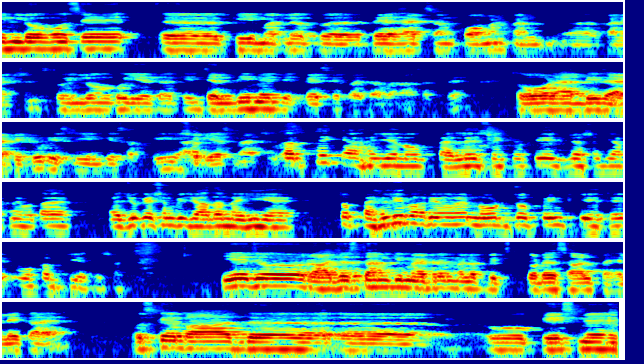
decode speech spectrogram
इन लोगों से कि मतलब they had some common connections तो इन लोगों को ये था कि जल्दी में कैसे पैसा बना सकते हैं. So all had this attitude इसलिए इनकी सबकी आइडियाज़ मैच करते क्या है ये लोग पहले से? क्योंकि जैसे कि आपने बताया एजुकेशन भी ज़्यादा नहीं है। तो पहली बार इन्होंने नोट जो प्रिंट किए थे, वो कब किए थे सर ये जो राजस्थान की मैटर मतलब थोड़े साल पहले का है। उसके बाद वो केस में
